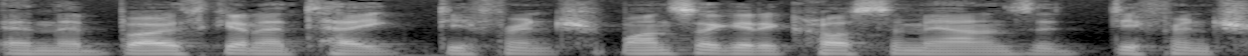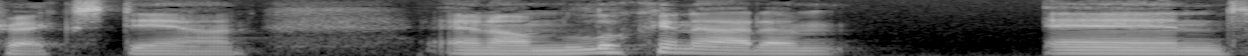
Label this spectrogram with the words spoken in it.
And they're both going to take different. Once I get across the mountains, they're different treks down, and I'm looking at them, and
